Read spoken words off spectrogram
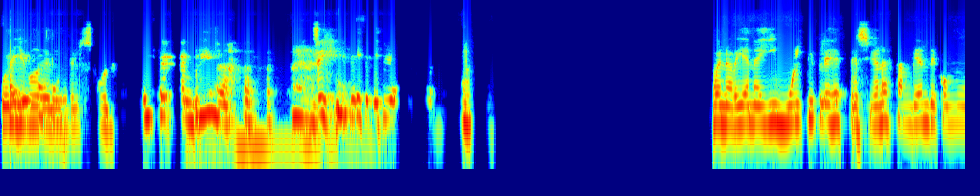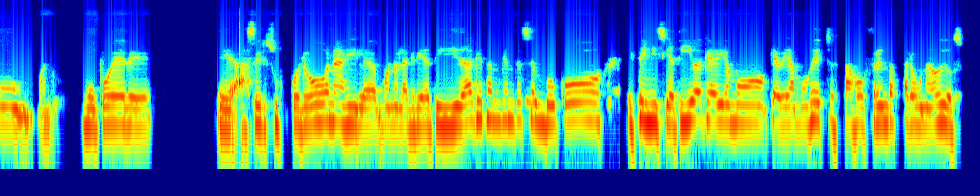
Bueno, llegó del, del, sur. Septembrina. Sí. bueno, habían ahí múltiples expresiones también de cómo, bueno, cómo poder eh, eh, hacer sus coronas y la, bueno, la creatividad que también desembocó esta iniciativa que habíamos, que habíamos hecho, estas ofrendas para una diosa.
